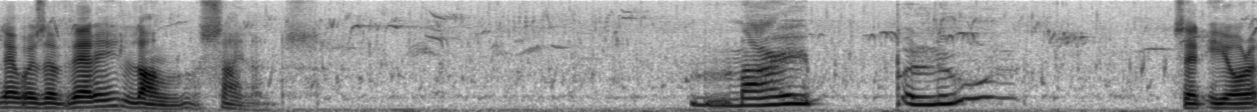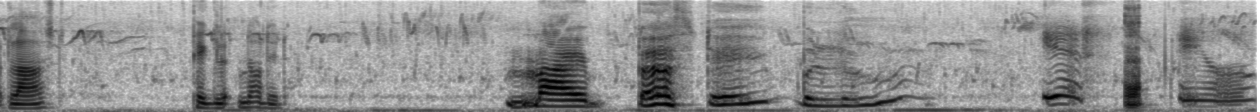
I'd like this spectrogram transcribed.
There was a very long silence. My balloon? said Eeyore at last. Piglet nodded. My birthday balloon? Yes, uh. Eeyore,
